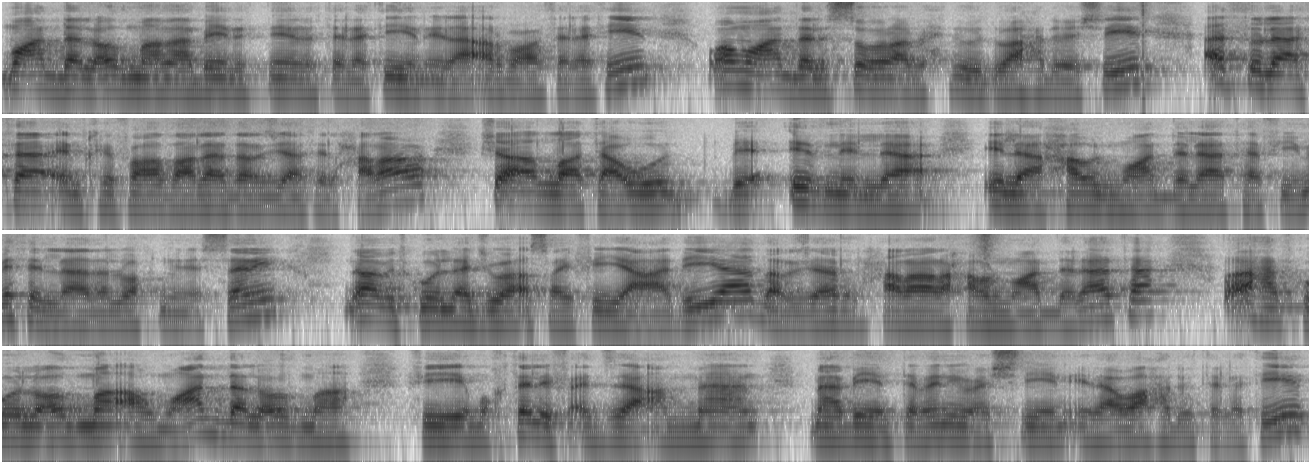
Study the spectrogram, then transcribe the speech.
معدل العظمى ما بين 32 إلى 34 ومعدل الصغرى بحدود 21 الثلاثاء انخفاض على درجات الحرارة. إن شاء الله تعود بإذن الله إلى حول معدلاتها في مثل هذا الوقت من السنة. ما بتكون الأجواء صيفية عادية درجات الحرارة حول معدلاتها راح تكون العظمى أو معدل العظمى في مختلف أجزاء عمان ما بين 28 إلى 31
